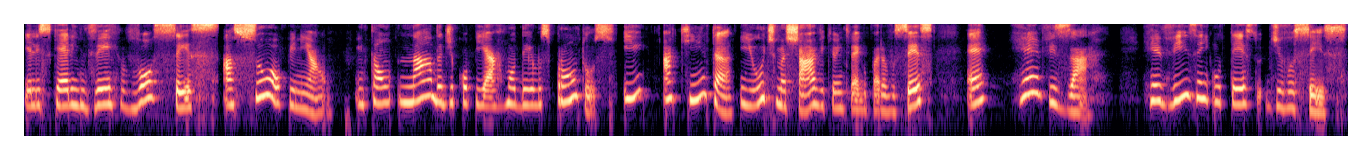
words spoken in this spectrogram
eles querem ver vocês, a sua opinião. Então, nada de copiar modelos prontos. E a quinta e última chave que eu entrego para vocês é revisar. Revisem o texto de vocês.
